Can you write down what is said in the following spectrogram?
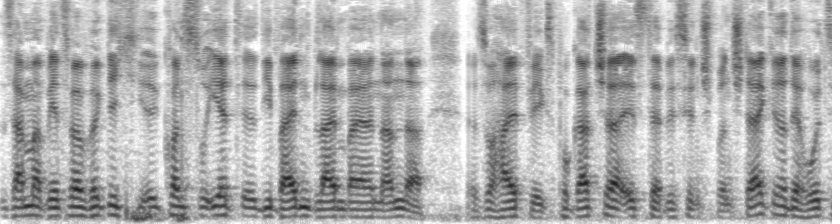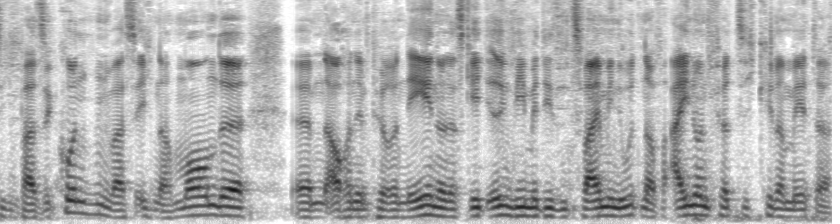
sagen wir, jetzt mal wirklich äh, konstruiert, äh, die beiden bleiben beieinander, äh, so halbwegs. Pogacar ist der bisschen sprintstärkere, der holt sich ein paar Sekunden, was ich nach Monde, ähm, auch in den Pyrenäen und das geht irgendwie mit diesen zwei Minuten auf 41 Kilometer.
